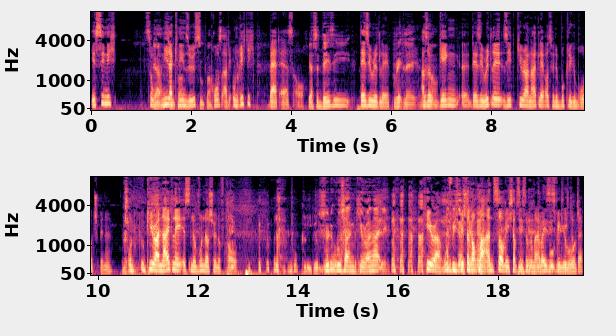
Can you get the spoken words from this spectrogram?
ist sie nicht zum Ja, Niederknien super, süß, super. großartig und richtig badass auch. Wie hast du Daisy Daisy Ridley. Ridley? Also genau. gegen äh, Daisy Ridley sieht Kira Knightley aus wie eine bucklige Brotspinne. Und, und Kira Knightley ist eine wunderschöne Frau. Schöne Grüße an Kira Knightley. Kira, ruf mich bitte nochmal an. Sorry, ich hab's nicht so gemacht, aber sie ist wirklich total.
